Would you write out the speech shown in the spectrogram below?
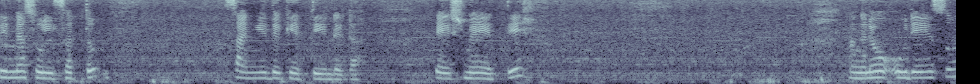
പിന്നെ സുൽഫത്തും സംഗീതമൊക്കെ എത്തിയിട്ടുണ്ട് കേട്ടോ. രേഷ്മ എത്തി. അങ്ങനെ ഉരേസും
